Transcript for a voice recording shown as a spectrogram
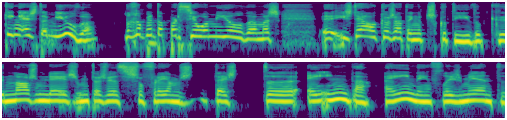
Quem é esta miúda? De repente apareceu a miúda, mas uh, isto é algo que eu já tenho discutido: que nós mulheres muitas vezes sofremos deste, ainda, ainda infelizmente,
